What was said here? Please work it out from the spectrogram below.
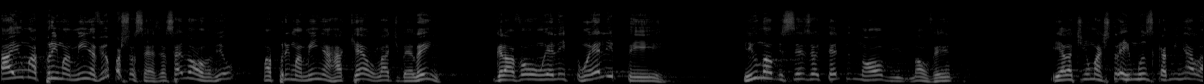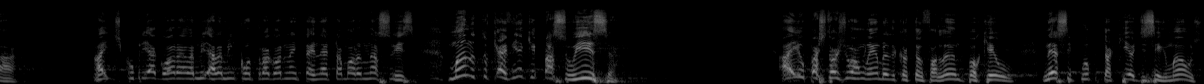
Aí uma prima minha, viu, pastor César? Essa é nova, viu? Uma prima minha, Raquel, lá de Belém, gravou um LP. Um LP 1989, 90. E ela tinha umas três músicas minhas lá. Aí descobri agora, ela me, ela me encontrou agora na internet, está morando na Suíça. Mano, tu quer vir aqui para a Suíça? Aí o pastor João lembra do que eu estou falando, porque eu, nesse púlpito aqui eu disse, irmãos,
